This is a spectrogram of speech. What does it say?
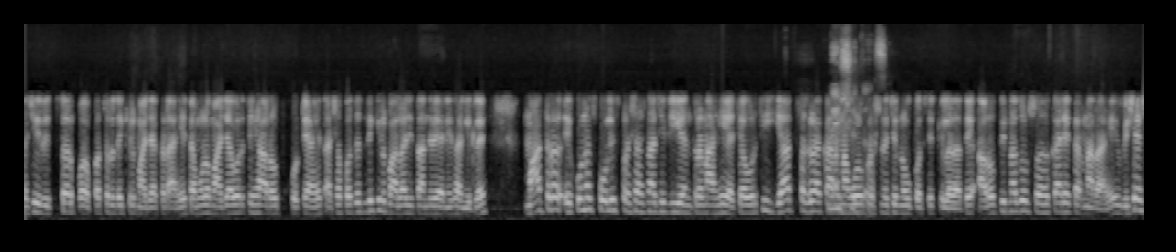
तशी रितसर पत्र देखील माझ्याकडे आहे. त्यामुळे माझ्यावरती हे आरोप खोटे आहेत. अशा पद्धतीने देखील बालाजी तांदळे यांनी सांगितलंय. मात्र एकूणच पोलीस प्रशासनाची जी यंत्रणा आहे याच्यावरती याच सगळ्या कारणामुळे. प्रश्नचिन्ह उपस्थित केलं जाते. आरोपींना जो सहकार्य करणार आहे विशेष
